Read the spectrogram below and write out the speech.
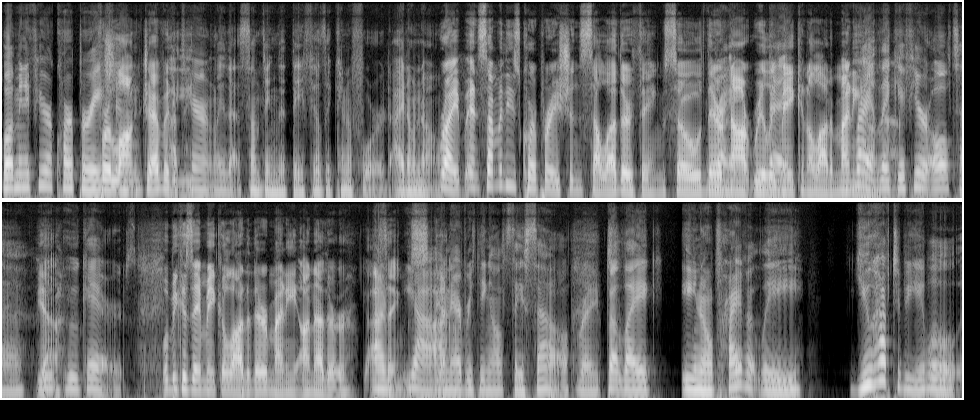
Well, I mean, if you're a corporation, for longevity. apparently that's something that they feel they can afford. I don't know. Right. And some of these corporations sell other things, so they're Right, not really but- making a lot of money. Right. Like that. if you're Ulta, Yeah. who, cares? well, because they make a lot of their money on other On, things. Yeah, on everything else they sell. Right. But like, you know, privately, you have to be able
